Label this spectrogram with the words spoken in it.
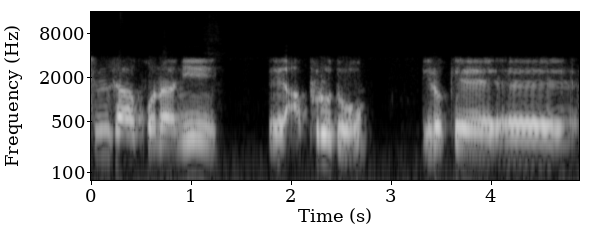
심사 권한이 예, 앞으로도 이렇게 에, 에,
